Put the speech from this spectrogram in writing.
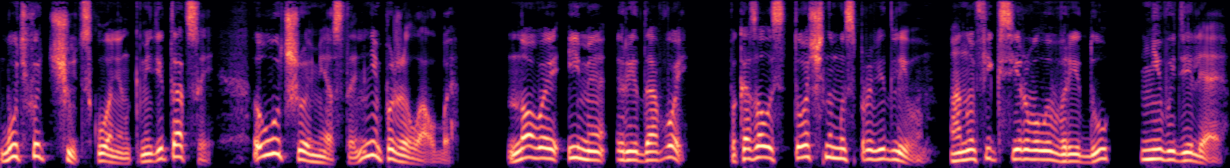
Будь хоть чуть склонен к медитации, лучшего места не пожелал бы. Новое имя «рядовой» показалось точным и справедливым. Оно фиксировало в ряду, не выделяя.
